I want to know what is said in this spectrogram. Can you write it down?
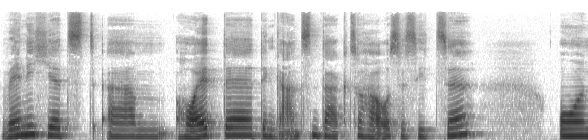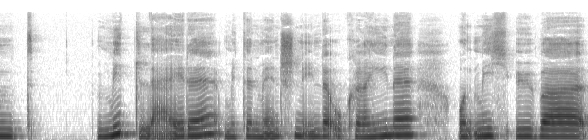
wenn ich jetzt ähm, heute den ganzen Tag zu Hause sitze und mitleide mit den Menschen in der Ukraine und mich über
